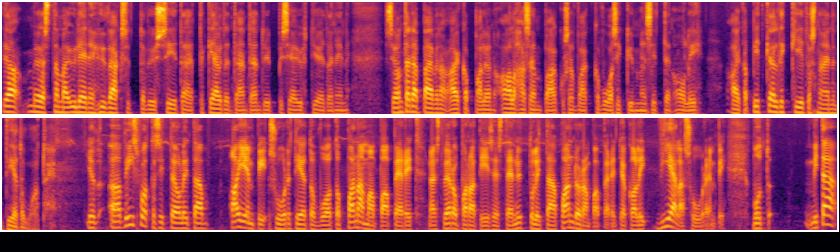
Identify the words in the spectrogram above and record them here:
Ja myös tämä yleinen hyväksyttävyys siitä, että käytetään tämän tyyppisiä yhtiöitä, niin se on tänä päivänä aika paljon alhaisempaa kuin se vaikka vuosikymmen sitten oli. Aika pitkälti kiitos näiden tietovuotojen. Ja, äh, viisi vuotta sitten oli tämä aiempi suuri tietovuoto, Panaman paperit näistä veroparatiiseista ja nyt tuli tämä Pandoran paperit, joka oli vielä suurempi. Mutta mitä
